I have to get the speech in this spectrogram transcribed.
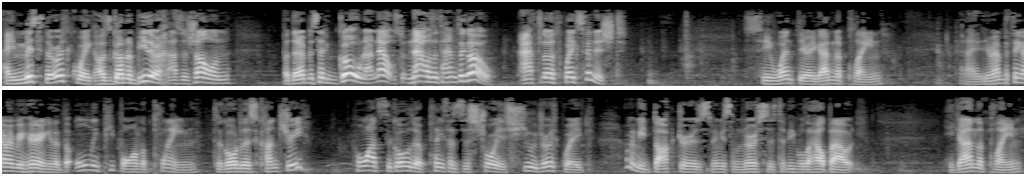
I missed the earthquake. I was going to be there, Chas Shalom. But the Rebbe said, go, not now. So now is the time to go, after the earthquake's finished. So he went there, he got in a plane. And I remember, the thing I remember hearing that the only people on the plane to go to this country, who wants to go to a place that's destroyed this huge earthquake, or maybe doctors, maybe some nurses, to people to help out. He got in the plane,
